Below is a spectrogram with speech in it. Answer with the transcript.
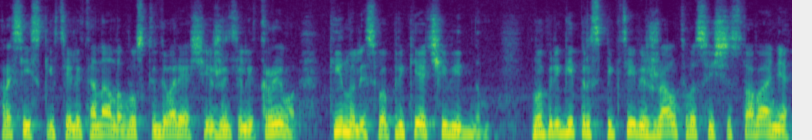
российских телеканалов русскоговорящие жители Крыма кинулись вопреки очевидному – вопреки перспективе жалкого существования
